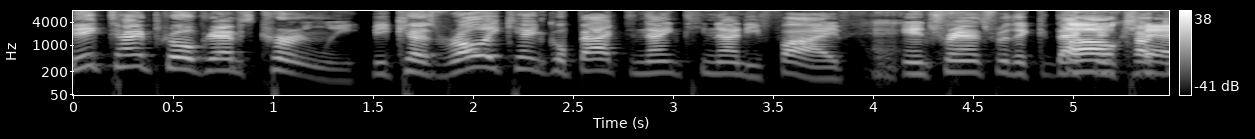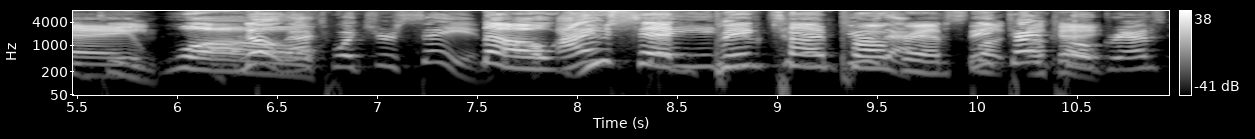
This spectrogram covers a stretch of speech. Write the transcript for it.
big time programs currently because Rollie can't go back to 1995 and transfer the that Okay, Kentucky team. whoa. No, that's what you're saying. No, I'm you said big you time can't do that. programs. Big Look, time okay. programs.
